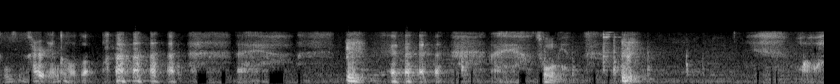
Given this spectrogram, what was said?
重庆还是两口子。哎呀，聪明。花花，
